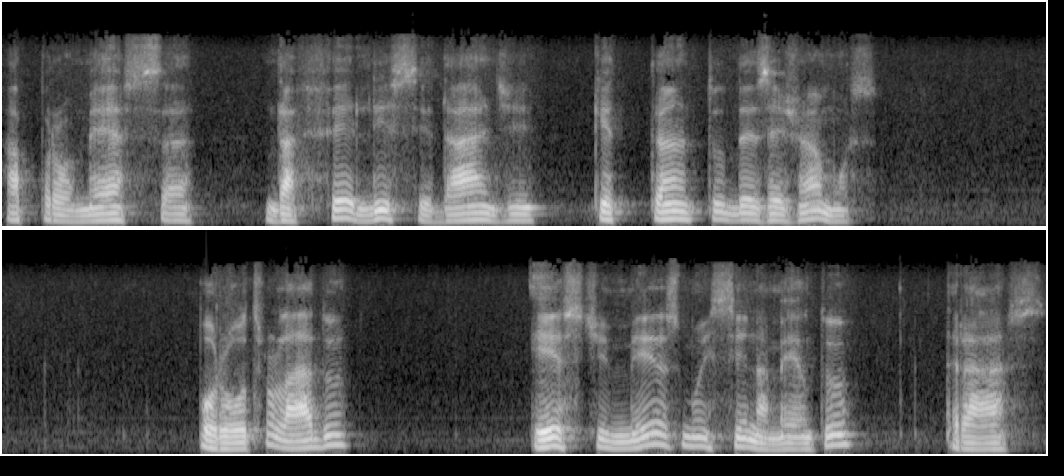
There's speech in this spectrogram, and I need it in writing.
a promessa da felicidade que tanto desejamos. Por outro lado, este mesmo ensinamento traz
